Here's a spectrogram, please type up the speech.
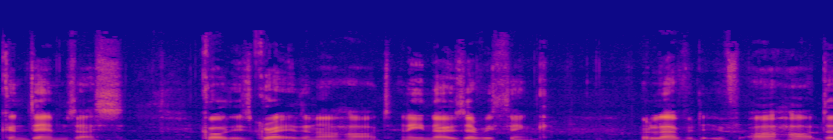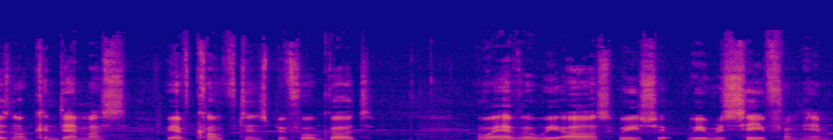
condemns us, God is greater than our heart, and he knows everything. Beloved, if our heart does not condemn us, we have confidence before God. Whatever we ask, we, sh- we receive from Him,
